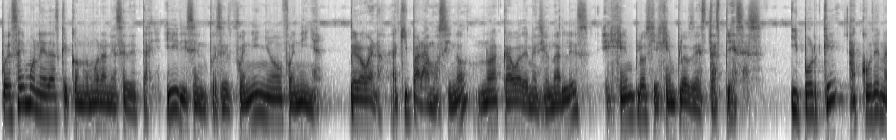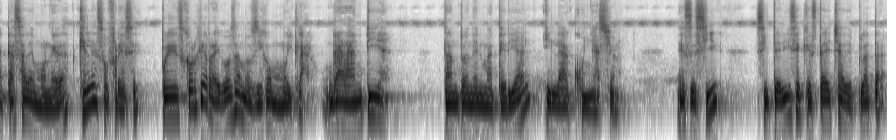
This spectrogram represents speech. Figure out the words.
pues hay monedas que conmemoran ese detalle. Y dicen, pues fue niño o fue niña. Pero bueno, aquí paramos, si no, no acabo de mencionarles ejemplos y ejemplos de estas piezas. ¿Y por qué acuden a Casa de Moneda? ¿Qué les ofrece? Pues Jorge Raigosa nos dijo muy claro, garantía, tanto en el material y la acuñación. Es decir, si te dice que está hecha de plata,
